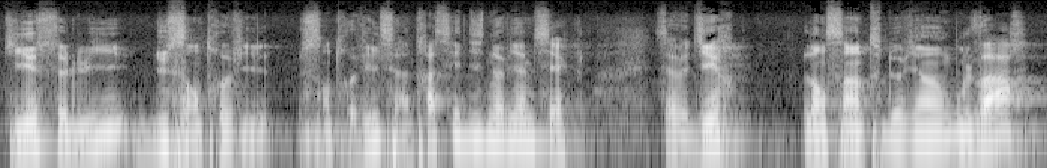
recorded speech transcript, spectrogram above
qui est celui du centre-ville. Le centre-ville, c'est un tracé 19e siècle. Ça veut dire l'enceinte devient un boulevard,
